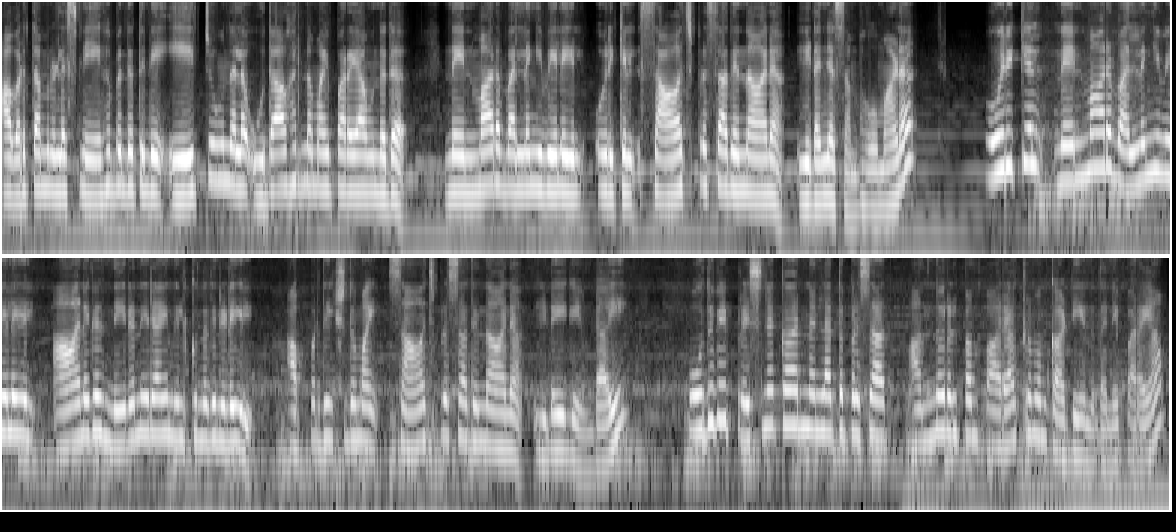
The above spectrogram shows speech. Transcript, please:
അവർ തമ്മിലുള്ള സ്നേഹബന്ധത്തിന്റെ ഏറ്റവും നല്ല ഉദാഹരണമായി പറയാവുന്നത് നെന്മാറ വല്ലങ്ങി വേലയിൽ ഒരിക്കൽ സാജ് പ്രസാദ് എന്ന ആന ഇടഞ്ഞ സംഭവമാണ്. ഒരിക്കൽ നെന്മാറ വല്ലങ്ങി വേലയിൽ ആനകൾ നിരനിരായി നിൽക്കുന്നതിനിടയിൽ അപ്രതീക്ഷിതമായി സാജ് പ്രസാദ് എന്ന ആന ഇടയുകയുണ്ടായി. പൊതുവെ പ്രശ്നക്കാരനല്ലാത്ത പ്രസാദ് അന്നൊരൽപ്പം പരാക്രമം കാട്ടിയെന്ന് തന്നെ പറയാം.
